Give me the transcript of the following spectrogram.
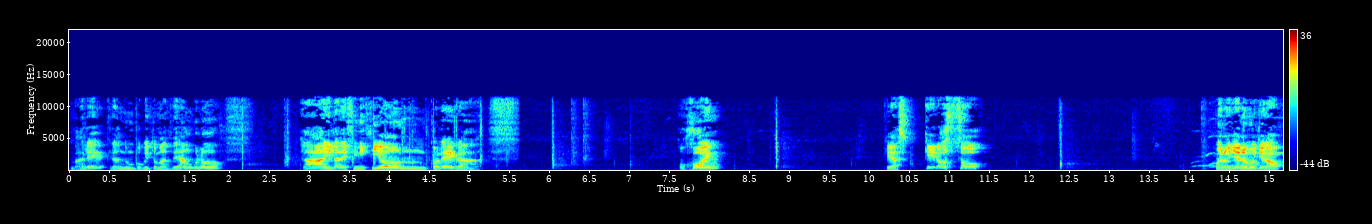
Vale, creando un poquito más de ángulo. ¡Ay, la definición, colega! ¡Ojo, eh! ¡Qué asqueroso! Bueno, ya no hemos llegado.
